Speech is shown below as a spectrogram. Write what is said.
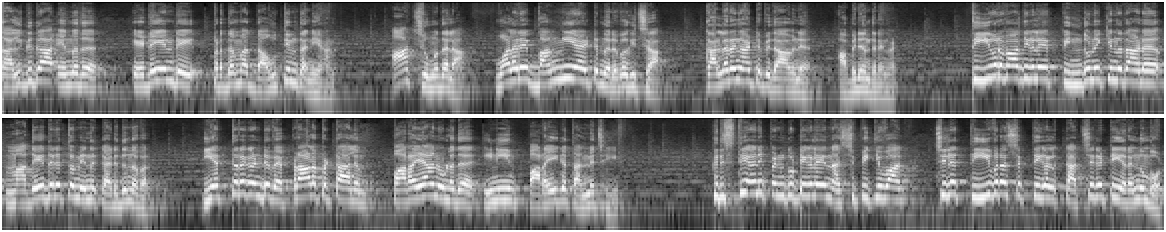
നൽകുക എന്നത് എടയന്റെ പ്രഥമ ദൗത്യം തന്നെയാണ്. ആ ചുമതല വളരെ ഭംഗിയായിട്ട് നിർവഹിച്ച കല്ലറങ്ങാട്ട് പിതാവിന് അഭിനന്ദനങ്ങൾ. തീവ്രവാദികളെ പിന്തുണയ്ക്കുന്നതാണ് മതേതരത്വം എന്ന് കരുതുന്നവർ എത്ര കണ്ട് വെപ്രാളപ്പെട്ടാലും പറയാനുള്ളത് ഇനിയും പറയുക തന്നെ ചെയ്യും. ക്രിസ്ത്യാനി പെൺകുട്ടികളെ നശിപ്പിക്കുവാൻ ചില തീവ്രശക്തികൾ കച്ചകെട്ടി ഇറങ്ങുമ്പോൾ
